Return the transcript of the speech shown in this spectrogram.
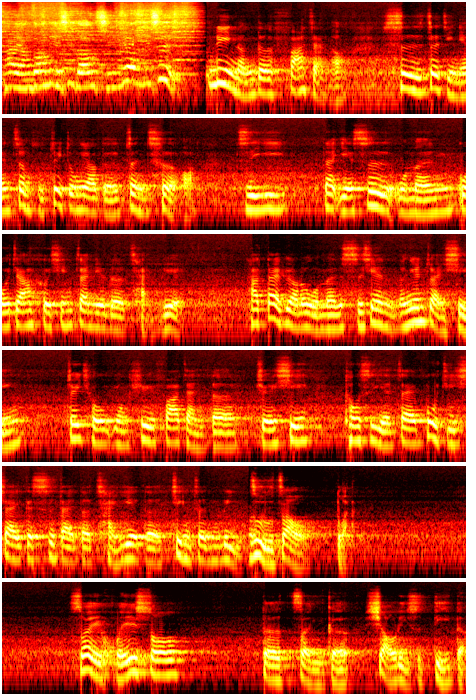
太阳光电系统启用仪式。绿能的发展哦。是这几年政府最重要的政策哦之一，那也是我们国家核心战略的产业，它代表了我们实现能源转型、追求永续发展的决心，同时也在布局下一个世代的产业的竞争力。日照短，所以回收的整个效率是低的，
